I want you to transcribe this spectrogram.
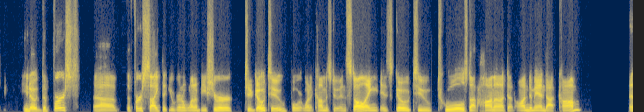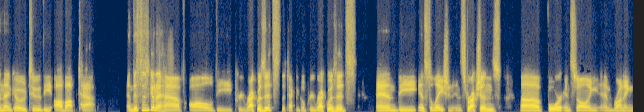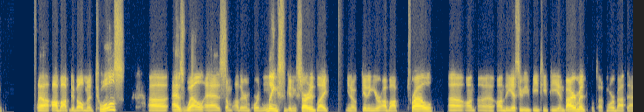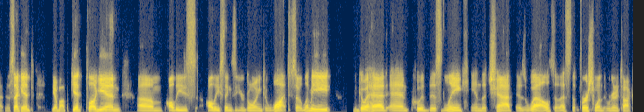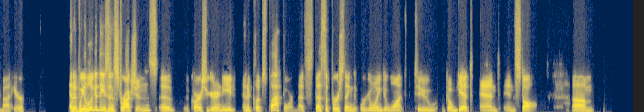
you know the first uh, the first site that you're going to want to be sure to go to for when it comes to installing is go to tools.hana.ondemand.com and then go to the ABAP tab. And this is going to have all the prerequisites, the technical prerequisites, and the installation instructions uh, for installing and running uh, ABAP development tools, uh, as well as some other important links of getting started, like you know getting your ABAP trial uh, on uh, on the SAP BTP environment. We'll talk more about that in a second. The ABAP Git plugin, um, all these all these things that you're going to want. So let me go ahead and put this link in the chat as well. So that's the first one that we're going to talk about here. And if we look at these instructions, uh, of course, you're going to need an Eclipse platform. That's that's the first thing that we're going to want to go get and install. Um,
